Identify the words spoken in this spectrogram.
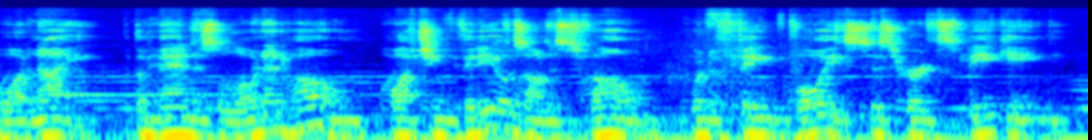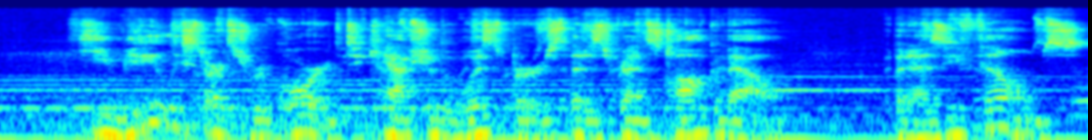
One night, the man is alone at home watching videos on his phone when a faint voice is heard speaking. He immediately starts to record to capture the whispers that his friends talk about. But as he films,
